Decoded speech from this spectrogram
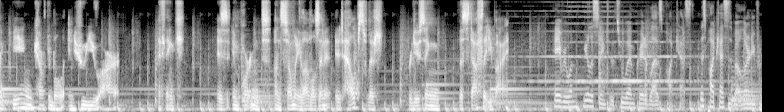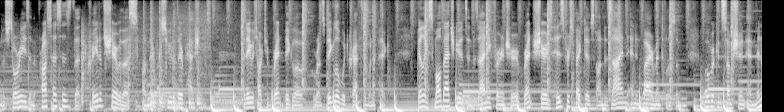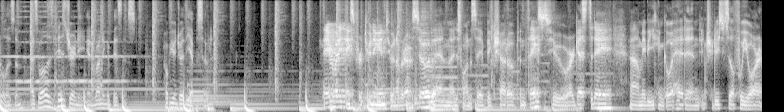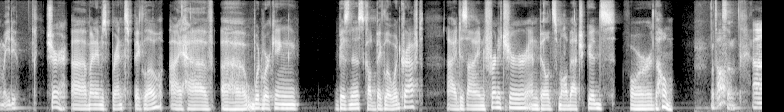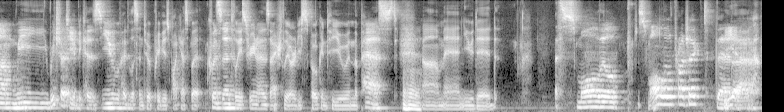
like being comfortable in who you are, I think is important on so many levels and it, it helps with reducing the stuff that you buy. Hey everyone, you're listening to the 2M Creative Labs podcast. This podcast is about learning from the stories and the processes that creatives share with us on their pursuit of their passions. Today we talk to Brent Bigelow, who runs Bigelow Woodcraft in Winnipeg. Building small batch goods and designing furniture, Brent shares his perspectives on design and environmentalism, overconsumption and minimalism, as well as his journey in running a business. Hope you enjoy the episode. Hey, everybody, thanks for tuning in to another episode. And I just wanted to say a big shout out and thanks to our guest today. Uh, maybe you can go ahead and introduce yourself, who you are, and what you do. Sure. Uh, my name is Brent Bigelow. I have a woodworking business called Bigelow Woodcraft. I design furniture and build small batch goods for the home. That's awesome. Um, we reached out to you because you had listened to a previous podcast, but coincidentally, Serena has actually already spoken to you in the past, mm-hmm. um, and you did a small little, small little project that. Yeah.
